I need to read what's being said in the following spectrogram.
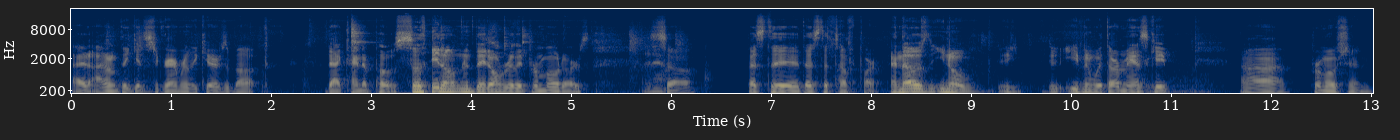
I, I don't think Instagram really cares about that kind of post, so they don't they don't really promote ours. So that's the that's the tough part. And that was you know even with our Manscaped uh, promotion,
